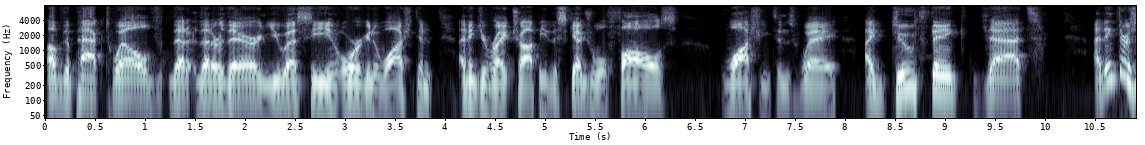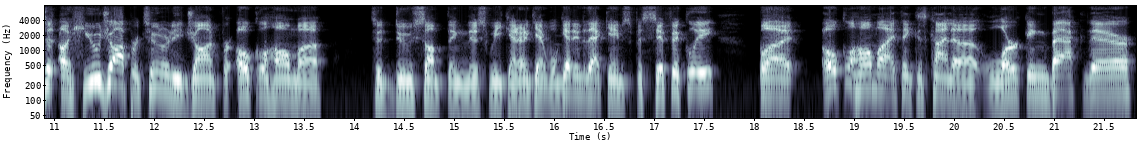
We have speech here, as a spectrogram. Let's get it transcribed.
of the Pac-12 that that are there in USC and Oregon and Washington, I think you're right, Choppy. The schedule falls Washington's way. I do think that I think there's a, a huge opportunity, John, for Oklahoma to do something this weekend. And again, we'll get into that game specifically, but Oklahoma, I think, is kind of lurking back there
